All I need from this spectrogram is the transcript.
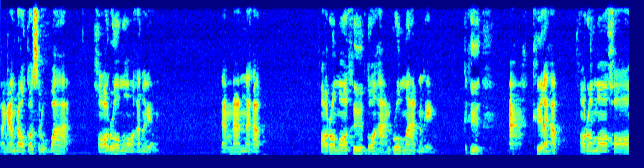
ดังนั้นเราก็สรุปว่าหอโรมอครับนักเรียน ดังนั้นนะครับหอรมอคือตัวหารร่วมมากนั่นเอง ก็คืออ่าคืออะไรครับหอรมอของ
